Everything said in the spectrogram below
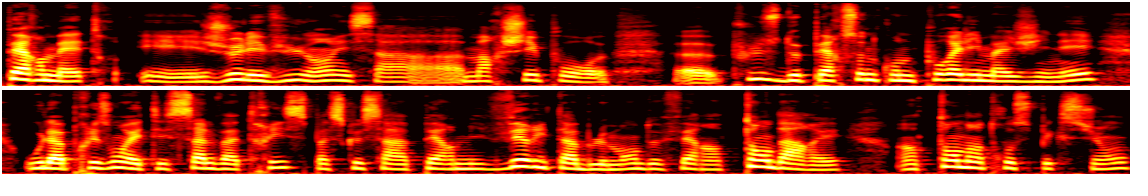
permettre, et je l'ai vu, hein, et ça a marché pour euh, plus de personnes qu'on ne pourrait l'imaginer, où la prison a été salvatrice parce que ça a permis véritablement de faire un temps d'arrêt, un temps d'introspection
